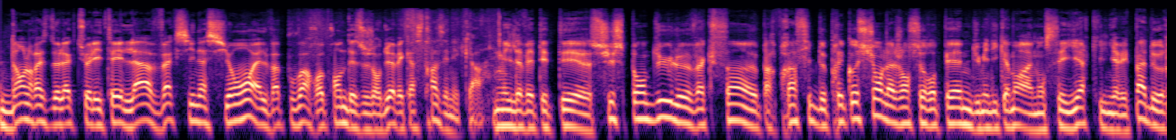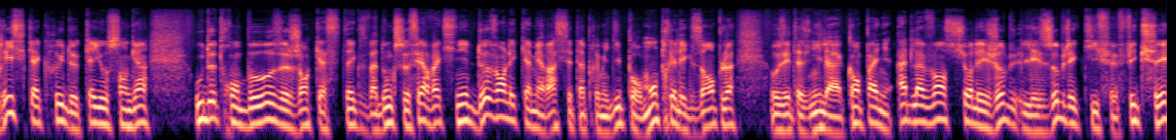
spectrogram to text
Dans le reste de l'actualité, la vaccination, elle va pouvoir reprendre dès aujourd'hui avec AstraZeneca. Il avait été suspendu le vaccin par principe de précaution. L'agence européenne du médicament a annoncé hier qu'il n'y avait pas de risque accru de caillots sanguins ou de thrombose. Jean Castex va donc se faire vacciner devant les caméras cet après-midi pour montrer l'exemple. Aux États-Unis, la campagne a de l'avance sur les, objectifs fixés.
